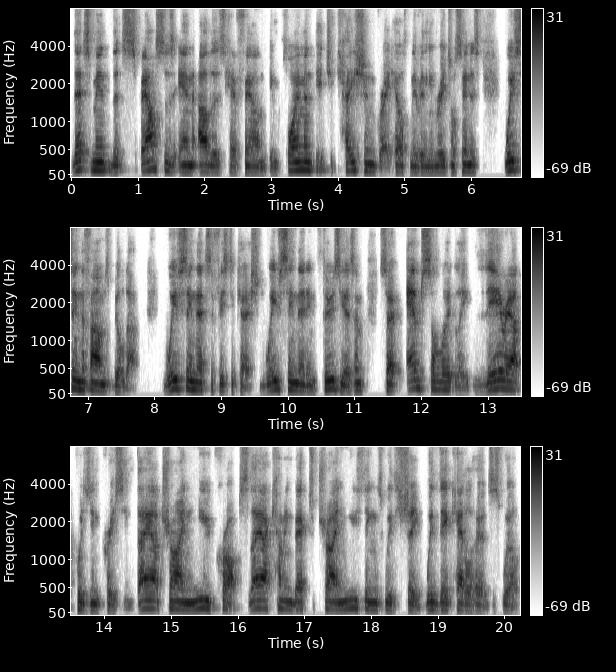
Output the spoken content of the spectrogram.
That's meant that spouses and others have found employment, education, great health, and everything in regional centres. We've seen the farms build up. We've seen that sophistication. We've seen that enthusiasm. So, absolutely, their output is increasing. They are trying new crops. They are coming back to try new things with sheep, with their cattle herds as well.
